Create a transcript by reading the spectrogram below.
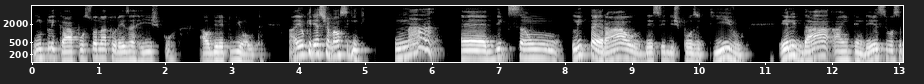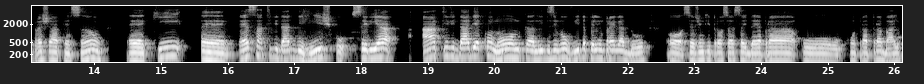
implicar, por sua natureza, risco ao direito de outrem. Aí eu queria chamar o seguinte: na é, dicção literal desse dispositivo, ele dá a entender, se você prestar atenção, é, que é, essa atividade de risco seria a atividade econômica ali desenvolvida pelo empregador, ó, se a gente trouxer essa ideia para o contrato de trabalho,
